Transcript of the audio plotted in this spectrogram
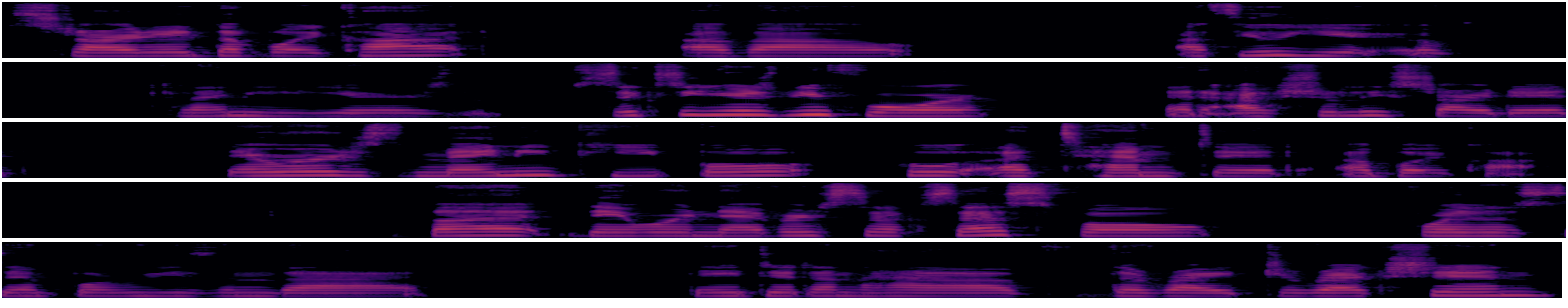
started the boycott about a few years, oh, plenty years, 60 years before it actually started, there was many people who attempted a boycott. But they were never successful for the simple reason that they didn't have the right direction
